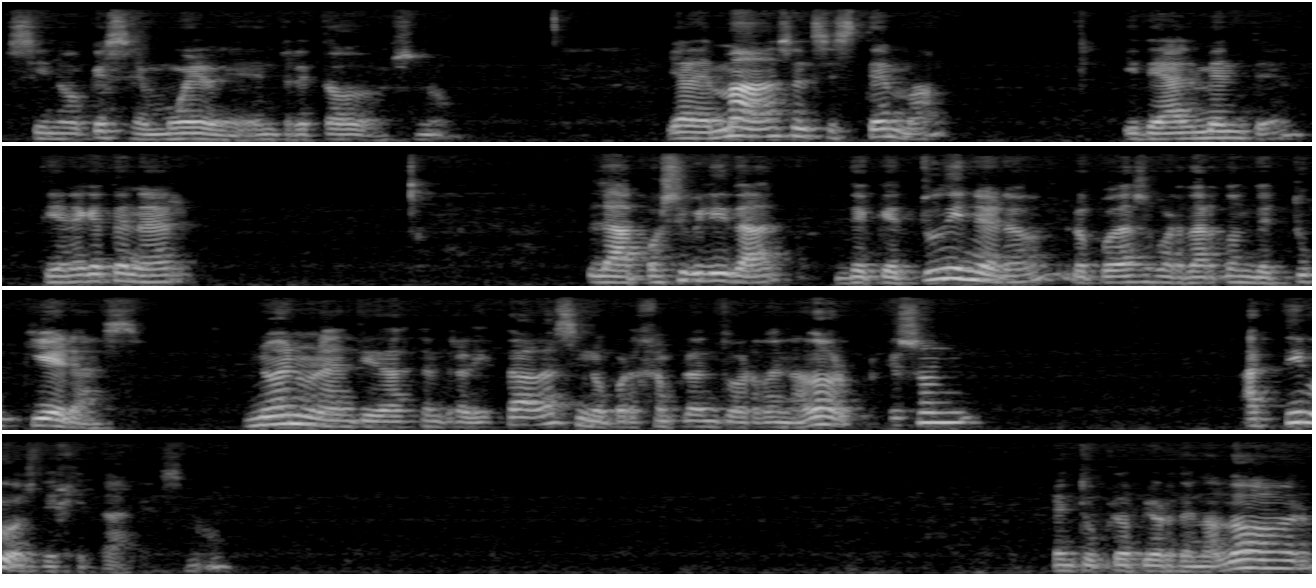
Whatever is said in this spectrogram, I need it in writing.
sino que se mueve entre todos, ¿no? Y además el sistema, idealmente, tiene que tener la posibilidad de que tu dinero lo puedas guardar donde tú quieras, no en una entidad centralizada, sino por ejemplo en tu ordenador, porque son activos digitales, ¿no? En tu propio ordenador,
